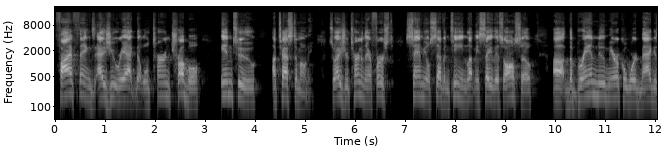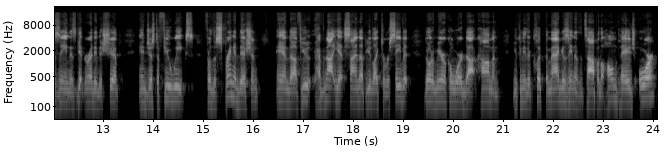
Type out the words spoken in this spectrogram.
Five things as you react that will turn trouble into a testimony. So as you're turning there, first Samuel 17, let me say this also. Uh, the brand new Miracle Word magazine is getting ready to ship in just a few weeks for the spring edition. And uh, if you have not yet signed up, you'd like to receive it, go to miracleword.com and you can either click the magazine at the top of the homepage or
